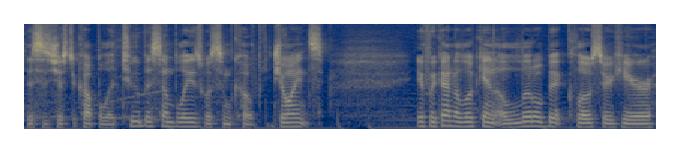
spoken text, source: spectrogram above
This is just a couple of tube assemblies with some coped joints. If we kind of look in a little bit closer here,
